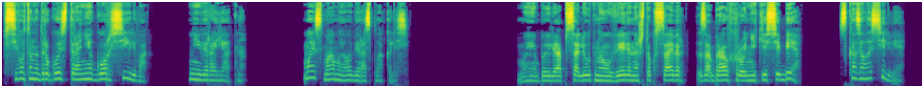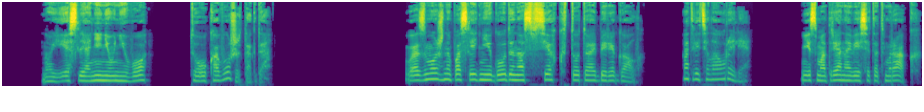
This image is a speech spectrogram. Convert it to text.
всего-то на другой стороне гор Сильва. Невероятно». Мы с мамой обе расплакались. «Мы были абсолютно уверены, что Ксавер забрал хроники себе», — сказала Сильвия. «Но если они не у него, то у кого же тогда?» «Возможно, последние годы нас всех кто-то оберегал», — ответила Аурелия. «Несмотря на весь этот мрак,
